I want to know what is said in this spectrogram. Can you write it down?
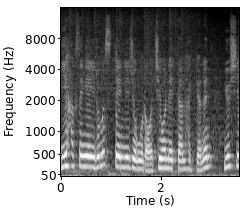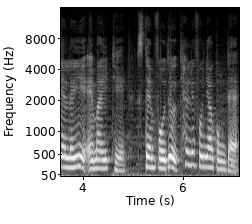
이 학생의 이름은 스탠리 종으로 지원했던 학교는 UCLA, MIT, 스탠포드, 캘리포니아 공대,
